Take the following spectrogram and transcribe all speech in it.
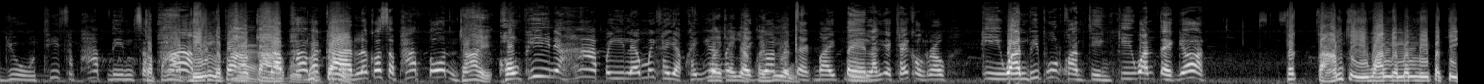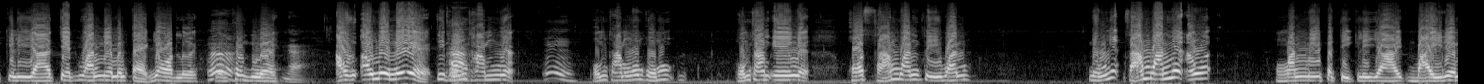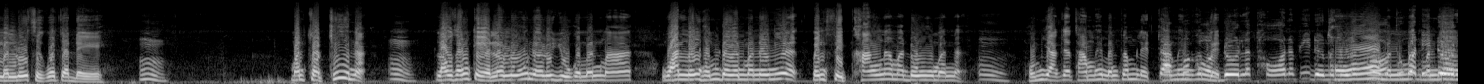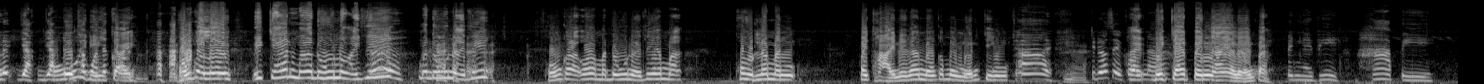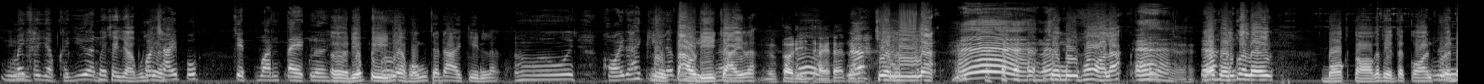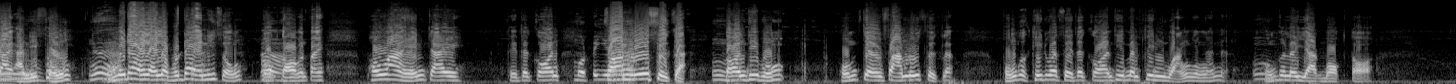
อยู่ที่สภาพดินสภาพดินสภาพอากาศสภาพอากาศแล้วก็สภาพต้น ใช่ ของพี่เนี่ยหปีแล้วไม่ขยับขยื่นไม่ไม่ขยัแตบกยอดขยื่นไม่แตกใบแต่หลังจากใช้ของเรากี่วันพี่พูดความจริง กี่วันแตกยอดสักสามสี่วันเนี่ยมันมีปฏิกิริยาเจ็ดวันเนี่ยมันแตกยอดเลยเออมันพุ่งเลยอ่าเอาเอาแน่ๆที่ผมค่ะทำเนี่ยอืมผมทำของผม ผมทำเองเนี่ย พอสามวันสี่วัน อย่างเนี้ยสามวันเนี่ยเอาอะ มันมีปฏิกิริยาใบเนี่ยมันรู้สึกว่าจะเดอืมมันสดชื่นอะอืมเราสังเกตเรารู้เนี่ยเราอยู่กับมันมา วันหนึ่งผมเดินมาในเนี้ยเป็นสิบครั้งนะมาดูมันอะอืมผมอยากจะทำให้มันสำเร็จจากทำให้เมื่มัอนก่อสำนเร็จ เดินแล้วท้อนะพี่เดินมาท้อเดินแล้วท้อมันทุกวันนี้มันเดินแล้วอยากอยากเดินทั้งวันโอ้ทั้งคืน ผมก็เลยพี่แจ๊ดมาดูหน่อยสิเออ มาดูหน่อยสิผมก็เออมาดูหน่อยสิมาพูดแล้วมัน ไปถ่ายในนั้นมันก็ไม่เหมือนจริงใช่พี่น้องเกษตรกรไอ้นะบิ๊กแจ๊ดเป็นไงอะไรเห็นปะเป็นไงพี่ห้าปีอืมไม่ขยับขยื่นไม่ขยับพอเพื่อนใช้ปุ๊บเจ็ดวันแตกเลยเออเดี๋ยวปีเนี่ยผมจะได้กินแล้วโอ้ยขอให้ได้กินลูกนะเต้าพี่ดีใจนะแล้วเดี๋ยวต่อดีใจแล้วนะนะเชื่อมือละอ่านะเชื่อมือพ่อละอ่าแล้วนะผมก็เลยบอกต่อเกษตรกรเพื่อได้อานิสงส์เออผมไม่ได้อะไรหรอกผมได้อานิสงส์เออบอกต่อกันไป เพราะว่าเห็นใจเกษตรกรหมดไปเยอะความนะรู้สึกอะอืมตอนที่ผม ผมเจอความรู้สึกแล้ว ผมก็คิดว่าเกษตรกรที่มันสิ้นหวังอย่างนั้นอะผมก็เลยอยากบอกต่อ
